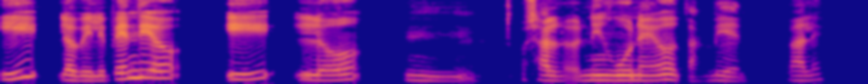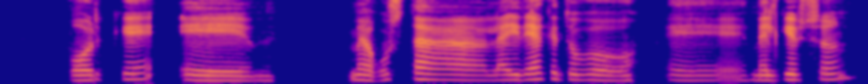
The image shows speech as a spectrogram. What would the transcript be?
y lo vilipendió y lo, mm, o sea, lo ninguneó también, ¿vale? Porque eh, me gusta la idea que tuvo eh, Mel Gibson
